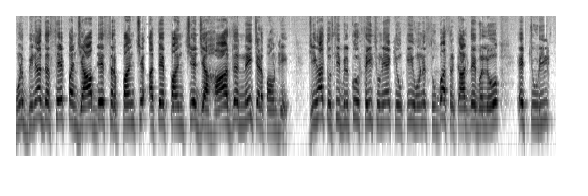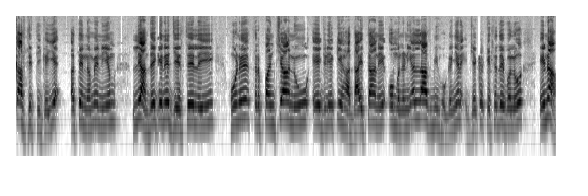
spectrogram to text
ਹੁਣ ਬਿਨਾਂ ਦੱਸੇ ਪੰਜਾਬ ਦੇ ਸਰਪੰਚ ਅਤੇ ਪੰਚ ਜਹਾਜ਼ ਨਹੀਂ ਚੜ ਪਾਉਣਗੇ। ਜੀ ਹਾਂ, ਤੁਸੀਂ ਬਿਲਕੁਲ ਸਹੀ ਸੁਣਿਆ ਕਿਉਂਕਿ ਹੁਣ ਸੂਬਾ ਸਰਕਾਰ ਦੇ ਵੱਲੋਂ ਇਹ ਚੂੜੀ ਕੱਸ ਦਿੱਤੀ ਗਈ ਹੈ ਅਤੇ ਨਵੇਂ ਨਿਯਮ ਲਿਆਂਦੇ ਗਏ ਨੇ, ਜਿਸ ਦੇ ਲਈ ਹੁਣ ਸਰਪੰਚਾਂ ਨੂੰ ਇਹ ਜਿਹੜੀਆਂ ਕਿ ਹਦਾਇਤਾਂ ਨੇ, ਉਹ ਮੰਨਣੀਆਂ ਲਾਜ਼ਮੀ ਹੋ ਗਈਆਂ ਨੇ। ਜੇਕਰ ਕਿਸੇ ਦੇ ਵੱਲੋਂ ਇਹਨਾਂ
